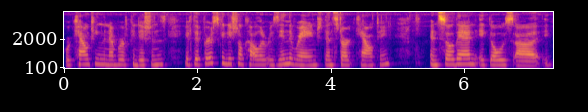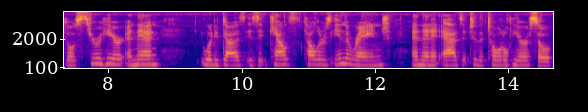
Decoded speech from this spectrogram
we're counting the number of conditions. If the first conditional color is in the range, then start counting. And so then it goes uh, it goes through here and then what it does is it counts colors in the range and then it adds it to the total here. So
